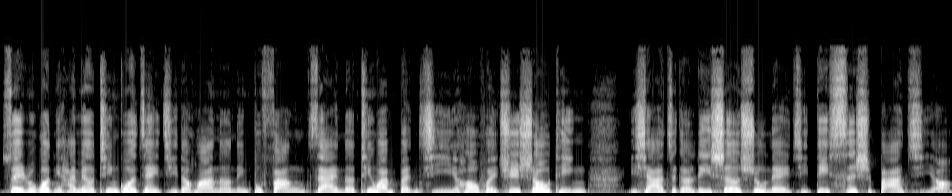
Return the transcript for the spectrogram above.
所以，如果你还没有听过这一集的话呢，您不妨在呢听完本集以后，回去收听一下这个栗色树那一集第四十八集啊。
